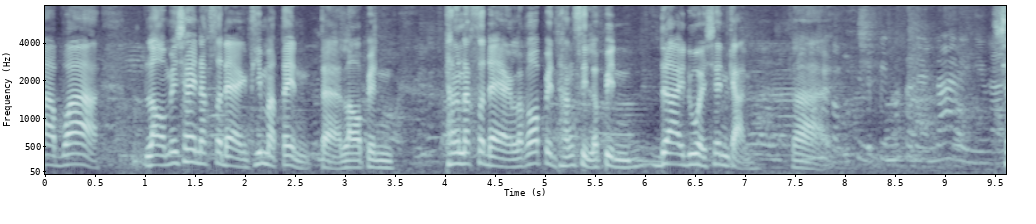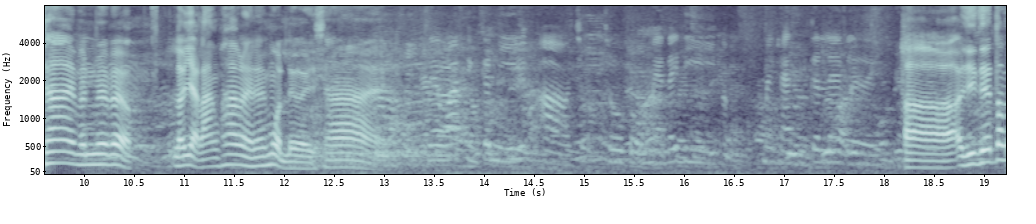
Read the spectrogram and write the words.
าพว่า เราไม่ใช่นักแสดงที่มาเต้น แต่เราเป็น ทั้งนักแสดงแล้วก็เป็นทั้งศิลปินได้ด้วยเช่นกันใช่แบบศิลปินมาแสดงได้อะไรอย่างงี้นะใช่มันเป็นแบบเราอยากล้างภาพอะไรทั้งหมดเลยใช่ เรียกว่าซิงเกิลนี้เอ่อโชว์โชว์โฟร์แมนได้ดีแบบไม่แพ้ซิงเกิลแรกเลยเอ่อจริงๆต้อง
